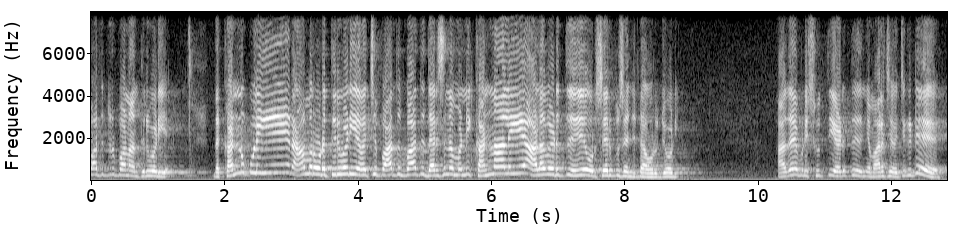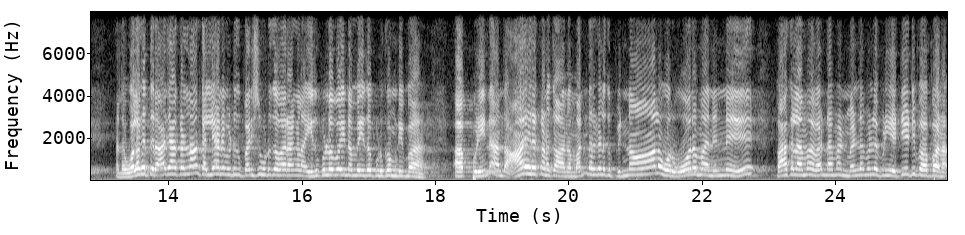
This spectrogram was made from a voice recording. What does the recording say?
பார்த்துட்டு இருப்பான் நான் திருவடியை. இந்த கண்ணுக்குள்ளேயே ராமரோட திருவடியை வச்சு பார்த்து பார்த்து தரிசனம் பண்ணி கண்ணாலேயே அளவெடுத்து ஒரு செருப்பு செஞ்சுட்டான் ஒரு ஜோடி. அதை இப்படி சுற்றி எடுத்து இங்கே மறைச்சி வச்சுக்கிட்டு அந்த உலகத்து ராஜாக்கள்லாம் கல்யாண வீட்டுக்கு பரிசு கொடுக்க வராங்களாம். இதுக்குள்ளே போய் நம்ம இதை கொடுக்க முடியுமா? அப்படின்னு அந்த ஆயிரக்கணக்கான மன்னர்களுக்கு பின்னால் ஒரு ஓரமாக நின்று பார்க்கலாமா வேண்டாமான்னு மெல்ல மெல்ல இப்படி எட்டி எட்டி பார்ப்பானா.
